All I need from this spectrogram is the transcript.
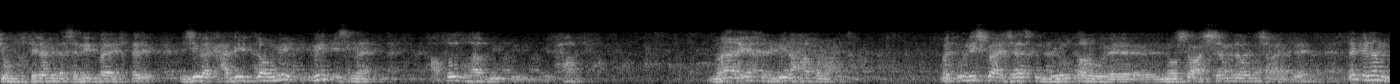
شوف اختلاف الأسانيد بقى يختلف. يجي لك حديث له 100 إسلام حفظها بالحرف. ما يخرج بينا حرف واحد. ما تقوليش بقى جهاز كمبيوتر والموسوعة الشاملة ومش عارف إيه. ده كلام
